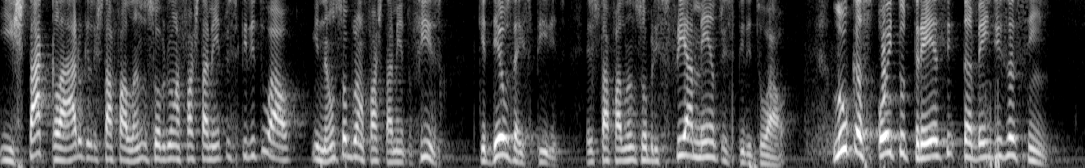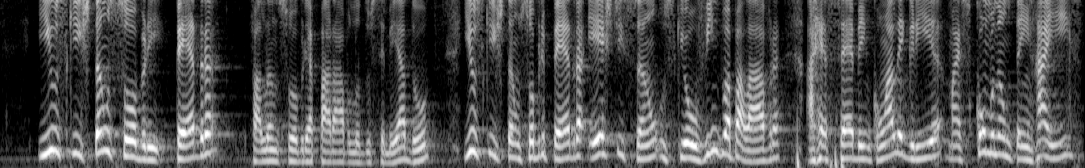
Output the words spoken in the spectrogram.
e está claro que ele está falando sobre um afastamento espiritual e não sobre um afastamento físico porque Deus é espírito. Ele está falando sobre esfriamento espiritual. Lucas 8,13 também diz assim: E os que estão sobre pedra, falando sobre a parábola do semeador, e os que estão sobre pedra, estes são os que, ouvindo a palavra, a recebem com alegria, mas como não têm raiz,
